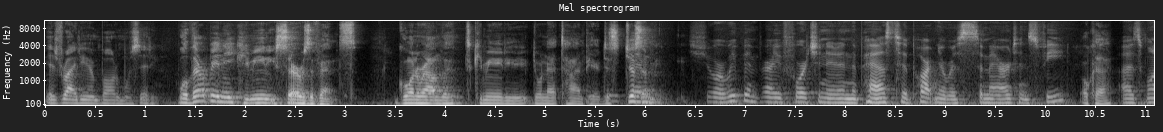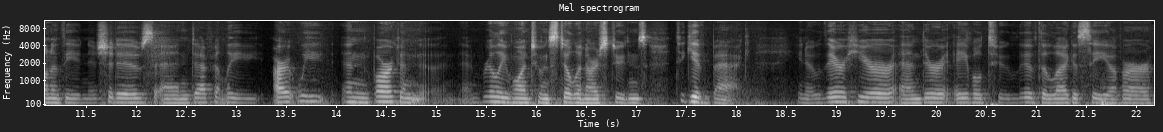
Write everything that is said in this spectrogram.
is right here in Baltimore City. will there be any community service events going around the community during that time period just just And- Sure, we've been very fortunate in the past to partner with Samaritan's Feet okay as one of the initiatives, and definitely are, we embark and, and really want to instill in our students to give back. You know, they're here and they're able to live the legacy of our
